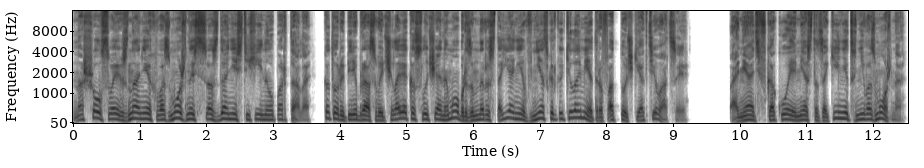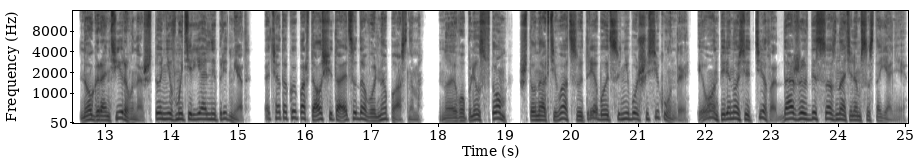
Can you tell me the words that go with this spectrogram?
нашел в своих знаниях возможность создания стихийного портала, который перебрасывает человека случайным образом на расстояние в несколько километров от точки активации. Понять, в какое место закинет, невозможно, но гарантировано, что не в материальный предмет, хотя такой портал считается довольно опасным. Но его плюс в том, что на активацию требуется не больше секунды, и он переносит тело даже в бессознательном состоянии.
